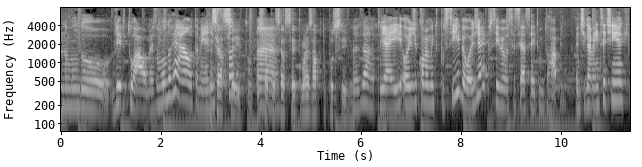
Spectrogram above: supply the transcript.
no, mundo virtual, mas no mundo real também. A quer gente ser aceito. A pessoa é. quer ser aceito o mais rápido possível. Exato. E aí, hoje, como é muito possível, hoje é possível você ser aceito muito rápido. Antigamente você tinha que,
